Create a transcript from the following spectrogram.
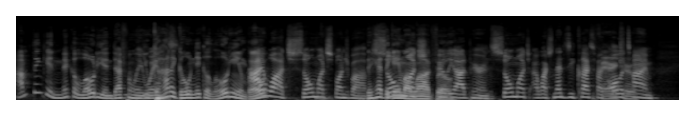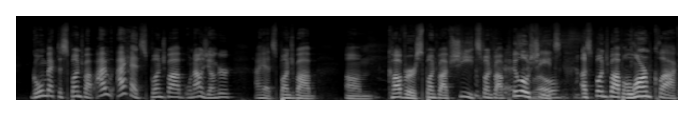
I'm thinking Nickelodeon definitely You wins. gotta go Nickelodeon, bro. I watch so much SpongeBob. They had the so game on much lock, bro. Fairly Odd Parents. So much. I watch Ned's Declassified Very all the time. Going back to SpongeBob, I I had SpongeBob when I was younger. I had SpongeBob um, cover, SpongeBob sheets, SpongeBob pillow sheets, a SpongeBob alarm clock,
